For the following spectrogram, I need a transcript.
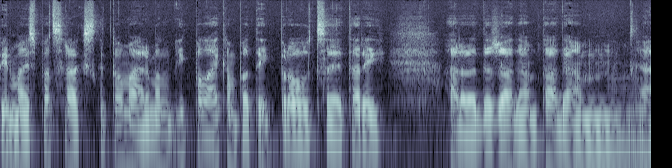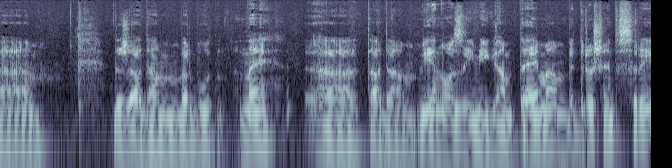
pirmais pats raksts, ka tomēr man ik pa laikam patīk provocēt arī ar dažādām tādām, dažādām varbūt ne tādām viennozīmīgām tēmām, bet droši vien tas arī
